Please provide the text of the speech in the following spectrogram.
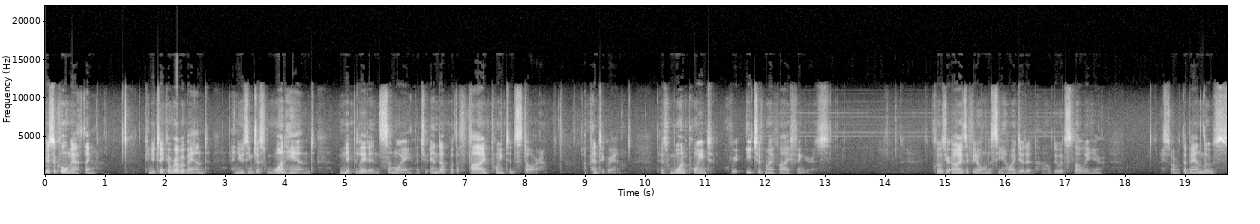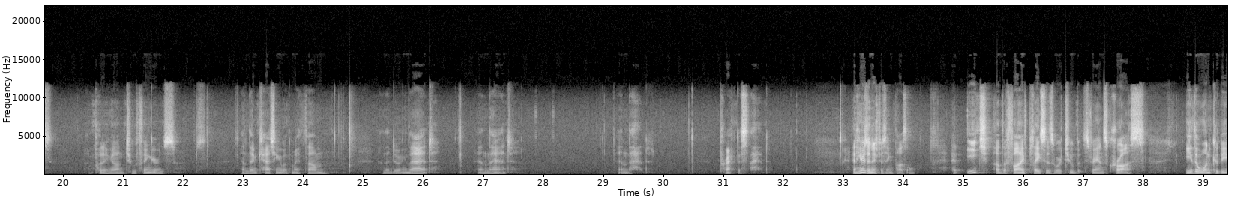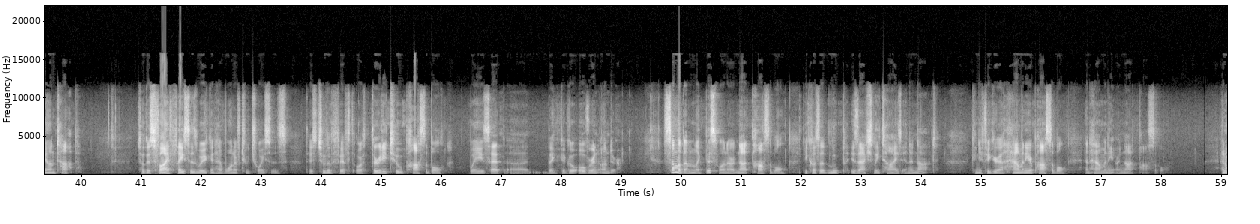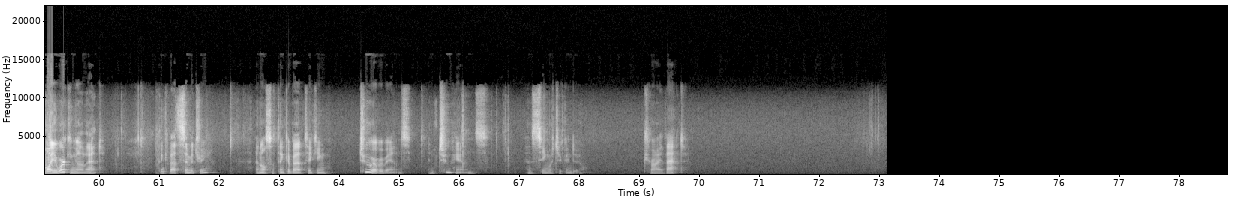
Here's a cool math thing. Can you take a rubber band and using just one hand manipulate it in some way that you end up with a five-pointed star, a pentagram. There's one point over each of my five fingers. Close your eyes if you don't want to see how I did it. I'll do it slowly here. I start with the band loose. I'm putting it on two fingers and then catching it with my thumb and then doing that and that and that. Practice that. And here's an interesting puzzle. At each of the five places where two strands cross, either one could be on top. So there's five places where you can have one of two choices. There's 2 to the fifth, or 32 possible ways that uh, they could go over and under. Some of them, like this one, are not possible because a loop is actually tied in a knot. Can you figure out how many are possible and how many are not possible? And while you're working on that, think about symmetry and also think about taking two rubber bands in two hands and seeing what you can do. Try that.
